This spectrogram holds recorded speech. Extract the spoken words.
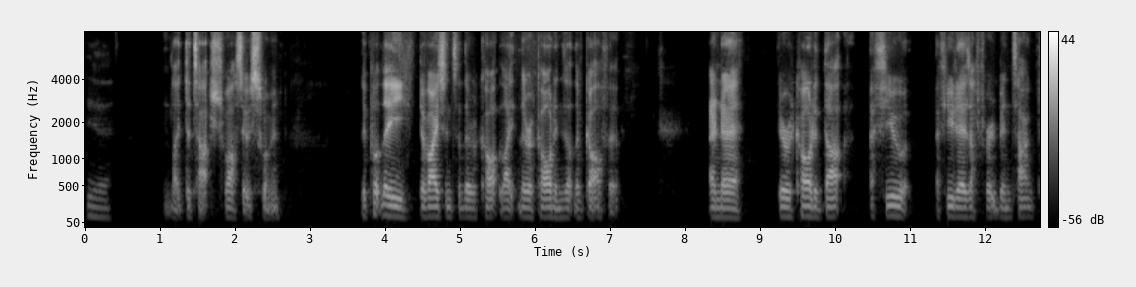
Yeah. like detached whilst it was swimming. They put the device into the record like the recordings that they've got off it, and uh, they recorded that a few a few days after it had been tagged.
